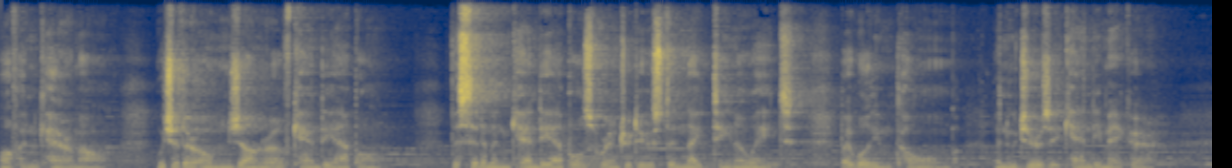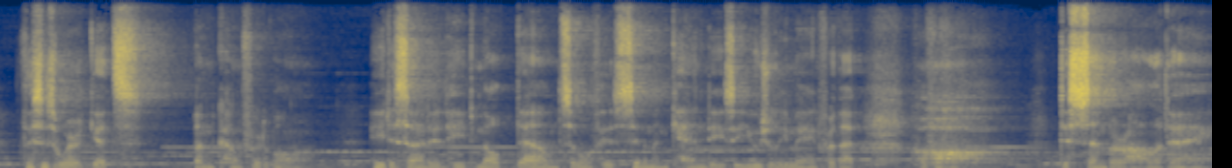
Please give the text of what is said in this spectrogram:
often caramel, which are their own genre of candy apple. The cinnamon candy apples were introduced in 1908 by William Kolb, a New Jersey candy maker. This is where it gets uncomfortable. He decided he'd melt down some of his cinnamon candies he usually made for that oh, December holiday.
